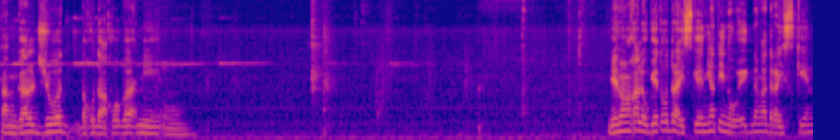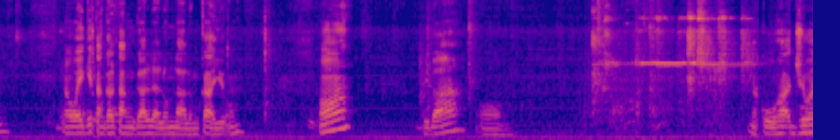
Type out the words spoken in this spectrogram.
Tanggal jud, dako-dako ba ni? Oh. Yan mga kalugit, o dry skin nga, tinuig na nga dry skin. Naway gitanggal-tanggal, lalom-lalom kayo. Oh. oh? Di ba? Oh. Nakuha ako.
